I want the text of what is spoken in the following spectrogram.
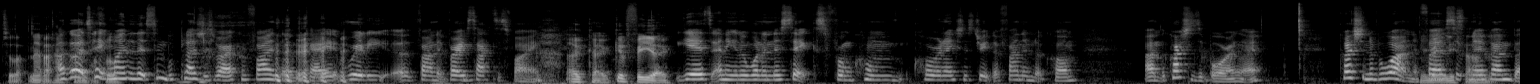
So that never I've got to take before. my little simple pleasures where I can find them, okay? really uh, found it very satisfying. Okay, good for you. Years ending in a 1 and a 6 from com- Coronation Street at fandom.com. Um, the questions are boring though. Question number one. Really 1st of sound. November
